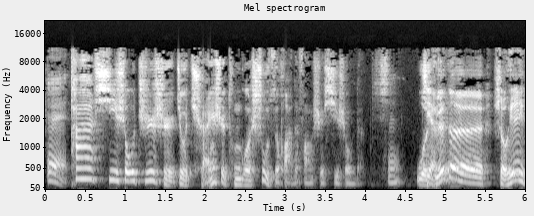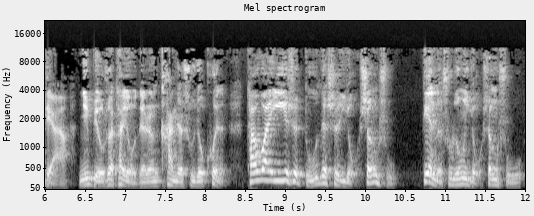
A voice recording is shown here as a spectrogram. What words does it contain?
对，他吸收知识就全是通过数字化的方式吸收的。是，我觉得首先一点啊，你比如说他有的人看着书就困，他万一是读的是有声书，电子书中有声书，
